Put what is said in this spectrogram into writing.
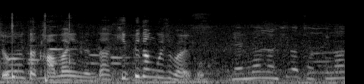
조금 이따 가만히 있는다. 깊이 담그지 말고. 레몬은 키가 작긴 하 Oh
